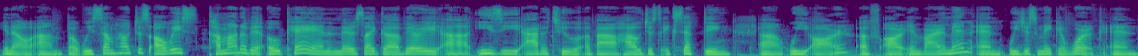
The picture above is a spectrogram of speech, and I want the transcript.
you know, um, but we somehow just always come out of it okay. And there's like a very uh, easy attitude about how just accepting uh, we are of our environment and we just make it work. And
